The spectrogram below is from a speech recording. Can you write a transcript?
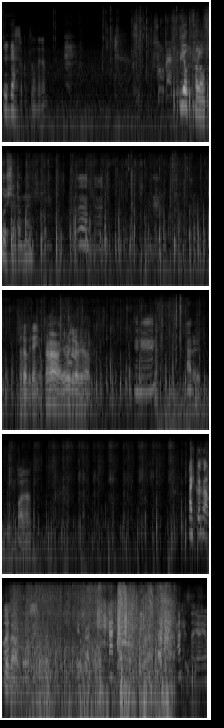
Igen. Szokott lenni, nem? Jobb falon fussatok meg. Röviden jobb. Aha, úgy röviden. Mhm. Rövid. Banán. Egy közel van. Közel tolsz. És meg... Hát, hát ez nagyon jó.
